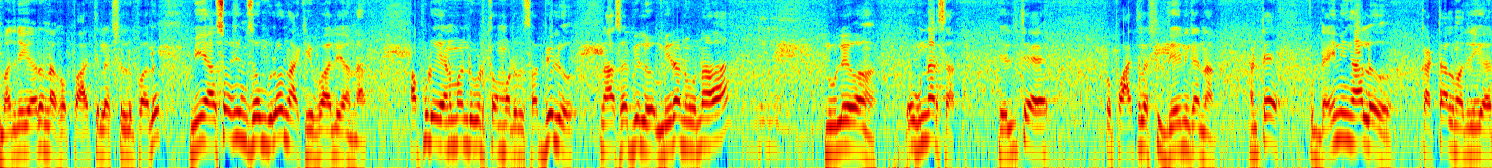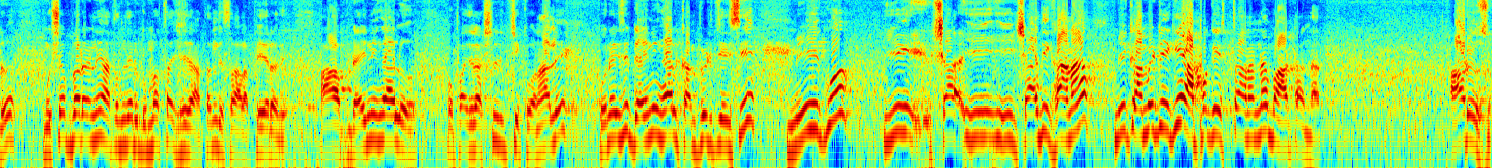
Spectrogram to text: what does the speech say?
మదిని గారు నాకు ఒక పాతి లక్షల రూపాయలు మీ అసోసియేషన్ సొమ్ములో నాకు ఇవ్వాలి అన్నారు. అప్పుడు ఎనమండి కూడా తొమ్మిది సభ్యులు నా సభ్యులు మీరా నువ్వు ఉన్నావా? నువ్వు లేవా. ఉన్నారు సార్. వెళ్తే ఒక పాతి లక్షలు దేనికన్నాను అంటే ఇప్పుడు డైనింగ్ హాల్ కట్టాలి మదిని గారు. ముషబ్బర్ అని అతని దగ్గర గుమస్తా చేసి అతనిది చాలా పేరు అది. ఆ డైనింగ్ హాల్ ఒక పది లక్షలు ఇచ్చి కొనాలి. కొనేసి డైనింగ్ హాల్ కంప్లీట్ చేసి మీకు ఈ షా ఈ ఈ షాదీఖానా మీ కమిటీకి అప్పగిస్తానన్న మాట అన్నారు. ఆ రోజు.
